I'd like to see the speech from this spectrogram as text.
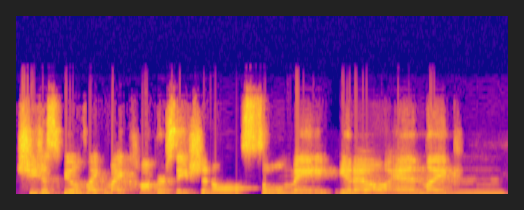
she just feels like my conversational soulmate, you know? And like mm.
